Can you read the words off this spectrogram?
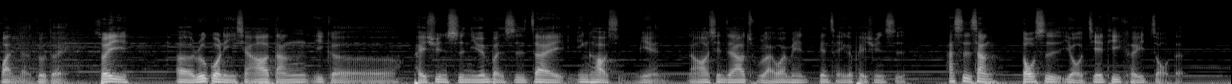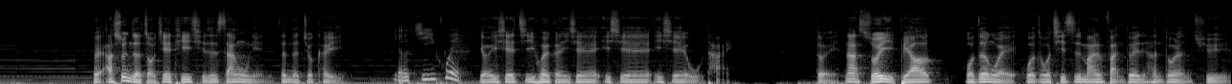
完了，对不对？所以，呃，如果你想要当一个培训师，你原本是在 in house 里面，然后现在要出来外面变成一个培训师，它事实上都是有阶梯可以走的。对啊，顺着走阶梯，其实三五年你真的就可以有机会，有一些机会跟一些一些一些舞台。对，那所以不要，我认为我我其实蛮反对很多人去，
